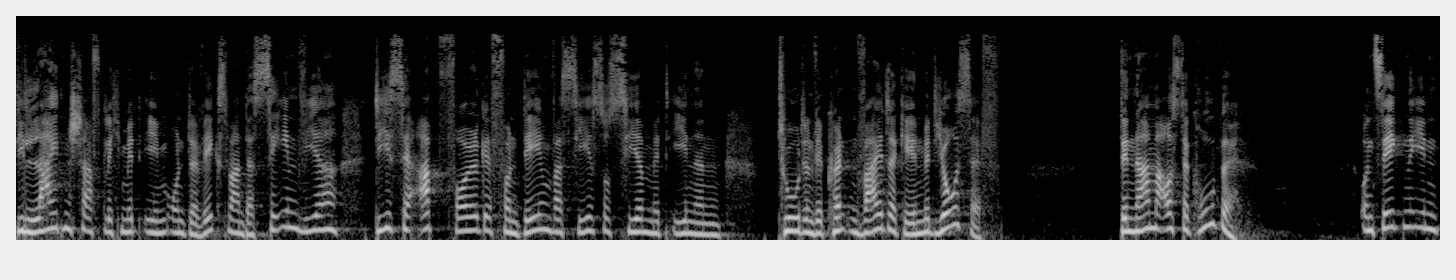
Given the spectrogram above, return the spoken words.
die leidenschaftlich mit ihm unterwegs waren, da sehen wir diese Abfolge von dem, was Jesus hier mit ihnen tut. Und wir könnten weitergehen mit Josef, den Name aus der Grube und segne ihn,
